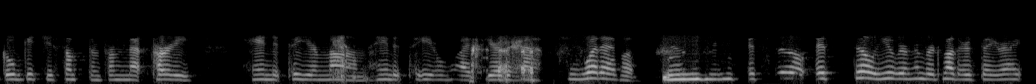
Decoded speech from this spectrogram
go get you something from that party. Hand it to your mom, hand it to your wife, your other half, whatever. hmm It's still it's still you remembered Mother's Day, right?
